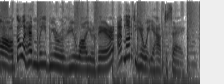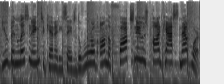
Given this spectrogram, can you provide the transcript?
Oh, go ahead and leave me a review while you're there. I'd love to hear what you have to say. You've been listening to Kennedy Saves the World on the Fox News Podcast Network.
